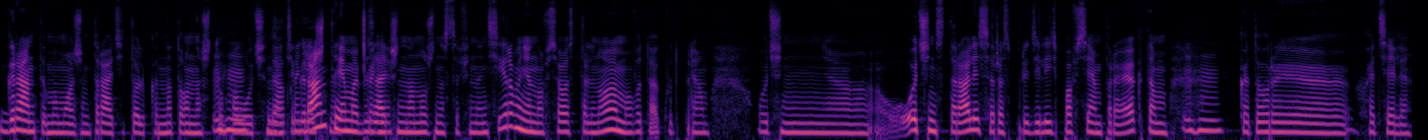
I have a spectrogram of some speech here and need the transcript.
Гранты мы можем тратить только на то, на что mm-hmm. получены да, эти конечно, гранты. Им обязательно конечно. нужно софинансирование, но все остальное мы вот так вот прям очень, э, очень старались распределить по всем проектам, угу. которые хотели.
